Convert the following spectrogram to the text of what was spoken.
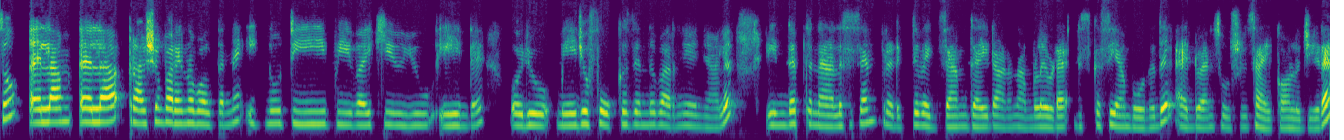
സോ എല്ലാം എല്ലാ പ്രാവശ്യം പറയുന്ന പോലെ തന്നെ IGNOU T P Y Q U എന്റെ ഒരു മേജർ ഫോക്കസ് എന്ന് പറഞ്ഞു കഴിഞ്ഞാൽ in depth analysis and productive exam guide ആണ് നമ്മൾ ഇവിടെ ഡിസ്കസ് ചെയ്യാൻ പോകുന്നത്. അഡ്വാൻസ് സോഷ്യൽ സൈക്കോളജിയുടെ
